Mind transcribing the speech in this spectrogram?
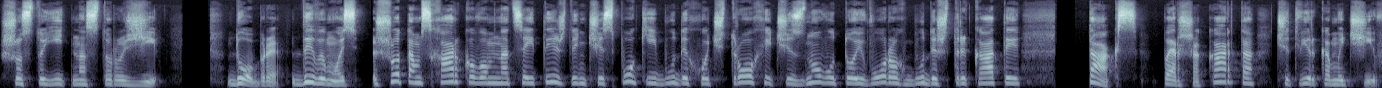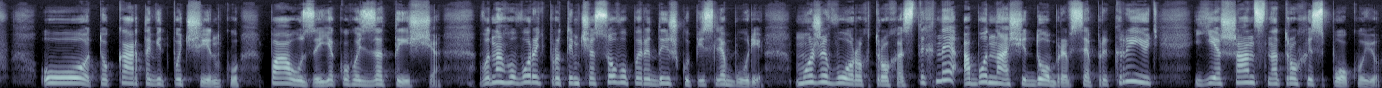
що стоїть на сторожі. Добре, дивимось, що там з Харковом на цей тиждень, чи спокій буде хоч трохи, чи знову той ворог буде штрикати. Такс, перша карта, четвірка мечів. О, то карта відпочинку, паузи, якогось затища. Вона говорить про тимчасову передишку після бурі. Може, ворог трохи стихне, або наші добре все прикриють, є шанс на трохи спокою.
